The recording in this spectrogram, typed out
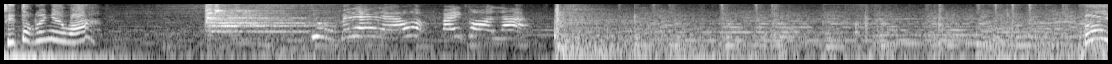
สีตกได้ไงวะ อยู่ไม่ได้แล้วอะไปก่อนล่ะ เฮ้ย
